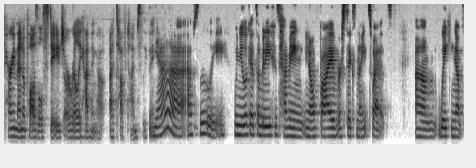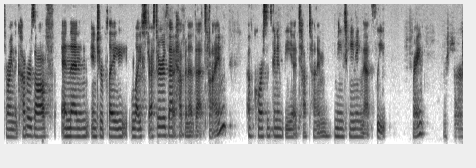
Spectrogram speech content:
perimenopausal stage are really having a, a tough time sleeping. Yeah, absolutely. When you look at somebody who's having, you know, five or six night sweats, um, waking up, throwing the covers off, and then interplay life stressors that happen at that time, of course, it's going to be a tough time maintaining that sleep, right? For sure.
